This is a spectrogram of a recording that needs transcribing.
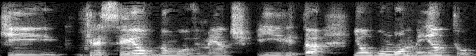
que cresceu no movimento espírita, em algum momento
